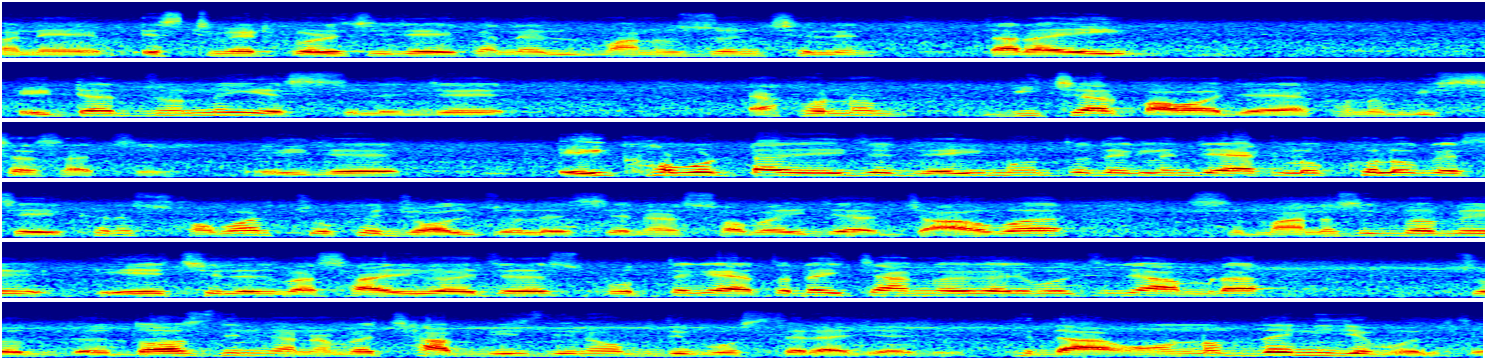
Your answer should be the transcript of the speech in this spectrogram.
মানে এস্টিমেট করেছি যে এখানে মানুষজন ছিলেন, তারা এই, এইটার জন্যই এসেছিলেন যে এখনও বিচার পাওয়া যায়, এখনও বিশ্বাস আছে। এই যে এই খবরটা এই যে এই মুহূর্তে দেখলেন যে এক লক্ষ লোক এসে এখানে সবার চোখে জল চলে এসেছে। আর সবাই যা যাও বা মানসিকভাবে এ ছেলে বা শারীরিকভাবে ছেলে প্রত্যেকে এতটাই চাঙ্গ হয়ে গেছে বলছে যে আমরা দশ দিন কেন? আমরা ছাব্বিশ দিন অবধি বসতে রাজি আছি। অর্ণবদাই নিজে বলছে।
